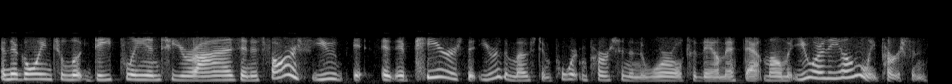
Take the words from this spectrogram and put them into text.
and they're going to look deeply into your eyes. And as far as you, it, it appears that you're the most important person in the world to them at that moment. You are the only person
